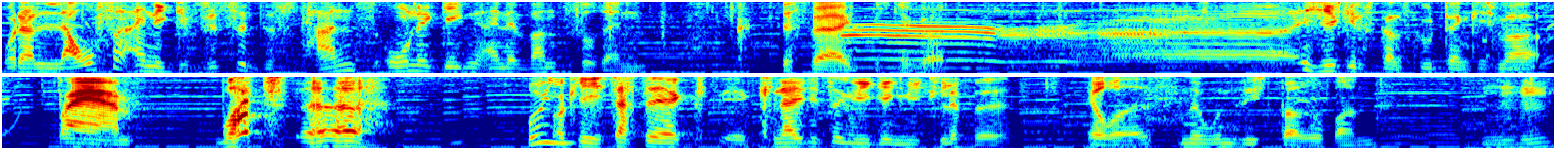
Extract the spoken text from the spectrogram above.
Oder laufe eine gewisse Distanz, ohne gegen eine Wand zu rennen. Das wäre eigentlich eine Gott. Äh, Hier geht es ganz gut, denke ich mal. Bam! What? Äh. Okay, ich dachte, er knallt jetzt irgendwie gegen die Klippe. Ja, aber das ist eine unsichtbare Wand. Mhm.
